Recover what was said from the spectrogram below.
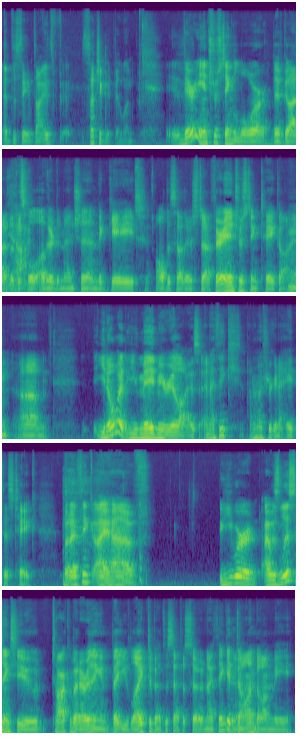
at the same time. It's such a good villain. Very interesting lore they've got about this whole other dimension, the gate, all this other stuff. Very interesting take on it. Um, you know what you've made me realize, and I think I don't know if you're gonna hate this take, but I think I have. You were I was listening to you talk about everything that you liked about this episode, and I think it Yeah. dawned on me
